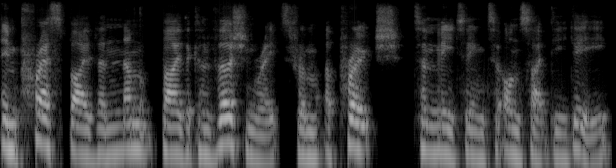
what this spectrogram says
impressed by the num by the conversion rates from approach to meeting to on-site DD,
